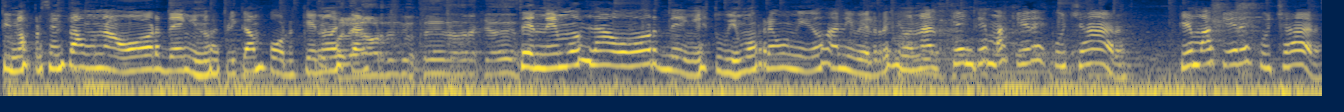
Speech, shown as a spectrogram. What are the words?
Si nos presentan una orden y nos explican por qué no ¿Cuál están... es la orden de ustedes ahora aquí adentro? Tenemos la orden, estuvimos reunidos a nivel regional. ¿Quién qué más quiere escuchar? ¿Qué más quiere escuchar?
